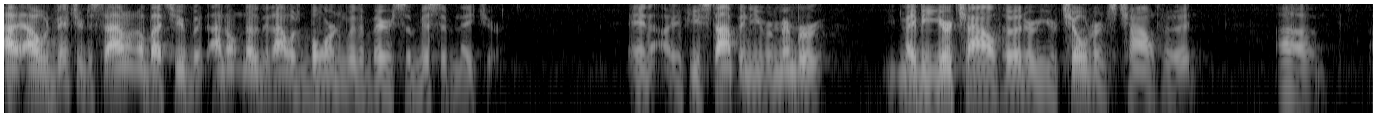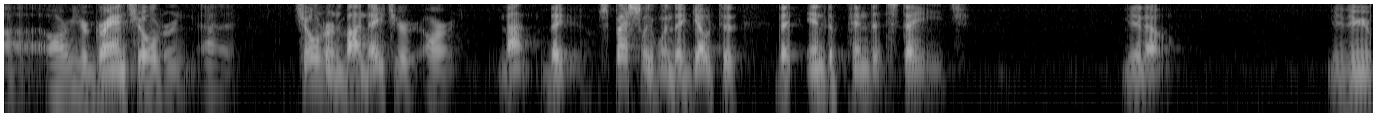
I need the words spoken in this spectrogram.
I, I, would venture to say, I don't know about you, but I don't know that I was born with a very submissive nature. And if you stop and you remember maybe your childhood or your children's childhood uh, uh, or your grandchildren, uh, children by nature are not, they, especially when they go to that independent stage. You know? Do you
